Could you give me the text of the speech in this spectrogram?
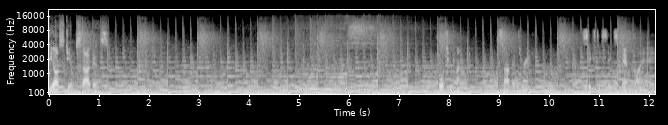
The Ostium Sagas. Forty-one, Saga Three, Sixty-six MYA,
